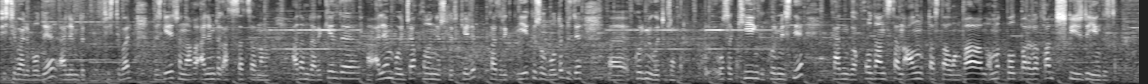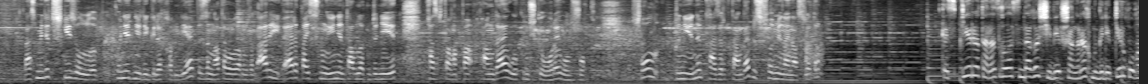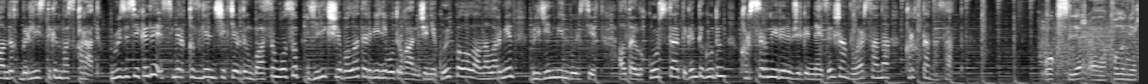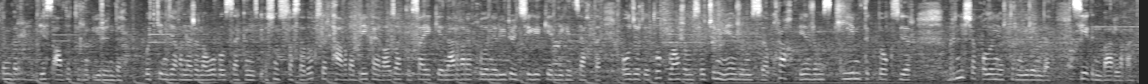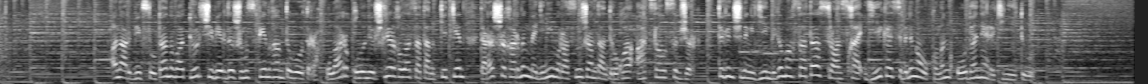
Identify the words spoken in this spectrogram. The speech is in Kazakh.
фестивалі болды иә әлемдік фестиваль. Бізге жаңағы әлемдік ассоциацияның адамдары келді. Ә, әлем бойынша қолөнершілер келіп қазір екі жыл болды бізде ә, көрме өтіп жатыр. Осы кейінгі көрмесіне кәдімгі қолданыстан алынып тасталынған ұмыт болып бара жатқан түскиізді енгіздік. Расымен де түскиіз ол көне дүниеден келе жатқан иә біздің ата бабаларымыздың әр әрқайсысының үйінен табылатын дүние еді. Қазіргі таңда өкінішке орай ол жоқ. Сол дүниені қазіргі таңда біз сонымен айналысып жатырмыз кәсіпкер тараз қаласындағы шебер шаңырақ мүгедектер қоғамдық бірлестігін басқарады. Өзі секілді ісмер қыз келіншектердің басын қосып ерекше бала тәрбиелеп отырған және көп балалы аналармен білгенмен бөліседі. Алты айлық курста тігін тігудің қыр сырын үйреніп жүрген нәзік жандылар саны қырықтан асады. Ол кісілер қолөнердің бір 5-6 түрін үйренді. Өткенде ғана жаңа облыс әкімімізге ұсыныс тастады. Ол кісілер тағы да бір екі айға ұзатылса екен ары қарай қолөнер үйренсек екен деген сияқты. Ол жерде тоқыма жұмысы жүнмен жұмысы құрақпен жұмыс киім тікті ол кісілер бірнеше қолөнер түрін үйренді. Тегін барлығы. Анар Бексұлтанова төрт шеберді жұмыспен қамтып отыр. Олар қолөнершілер қаласы атанып кеткен Тараз шаһарының мәдени мұрасын жандандыруға ат салысып жүр. Тігіншінің ендігі мақсаты сұранысқа ие кәсібінің ауқымын одан әрі кеңейту.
